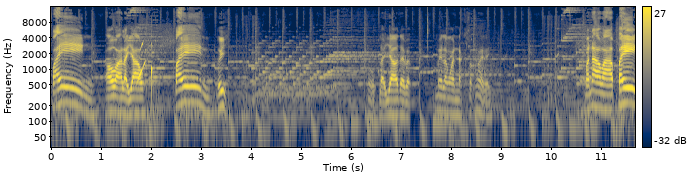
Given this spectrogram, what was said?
ไปเองเอาว่าไหลยาวไปเองเฮ้ยโอ้ไหลยาวแต่แบบ ไม่รางวัลหนักสักหน่อยเลยมะนาวมาเป้ง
